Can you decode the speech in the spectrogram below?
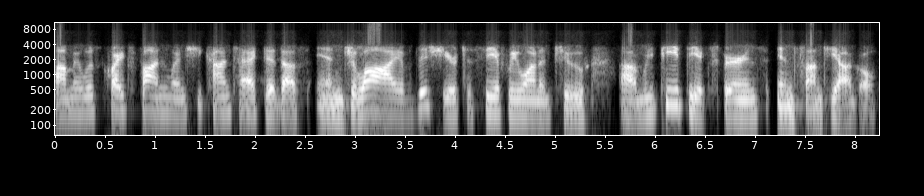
um, it was quite fun when she contacted us in July of this year to see if we wanted to um, repeat the experience in Santiago.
